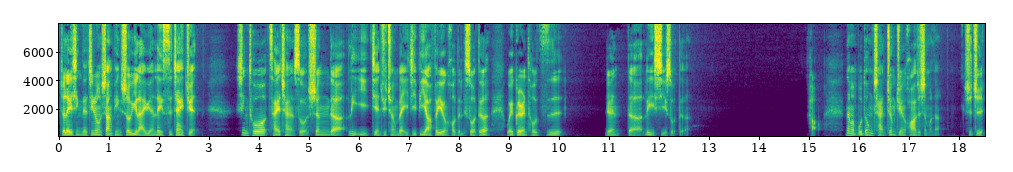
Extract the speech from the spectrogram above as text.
这类型的金融商品收益来源类似债券，信托财产所生的利益减去成本以及必要费用后的所得，为个人投资人的利息所得。好那么，不动产证券化是什么呢？是指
